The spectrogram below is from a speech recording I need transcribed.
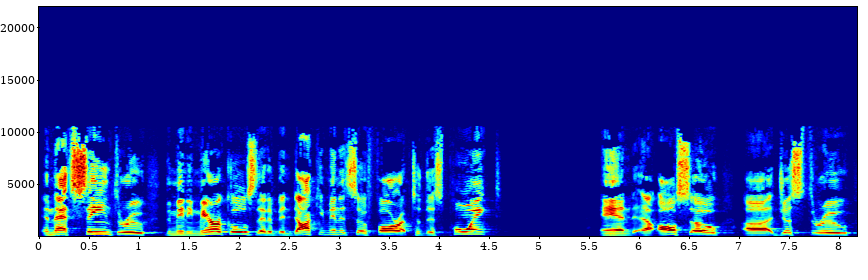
And that's seen through the many miracles that have been documented so far up to this point, and uh, also uh, just through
